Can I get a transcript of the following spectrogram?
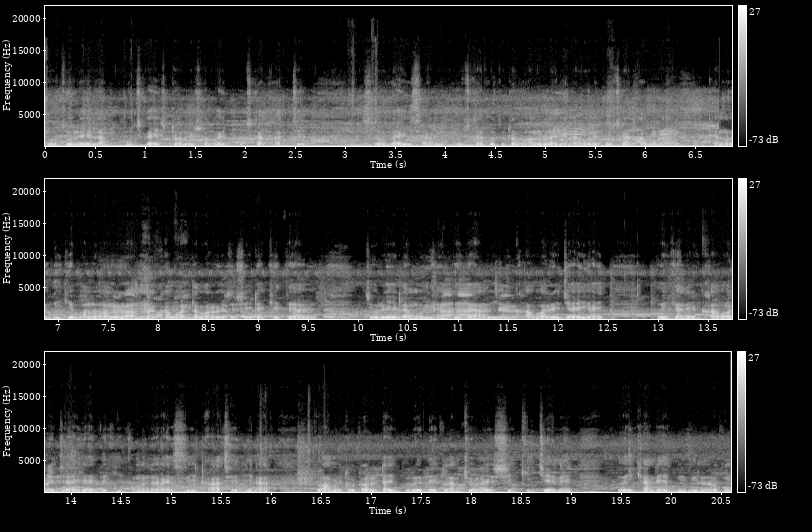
তো চলে এলাম ফুচকা স্টলে সবাই ফুচকা খাচ্ছে। সো গাইস আমি ফুচকা ততটা ভালো লাগে না বলে ফুচকা খাব না। কেন ওইদিকে ভালো ভালো রান্না খাবার দাবার রয়েছে সেটা খেতে হবে। চলে এলাম ওইখান থেকে আমি খাবারের জায়গায়। তো ওইখানের খাবারের জায়গায় দেখি কোনো জায়গায় সিট আছে কি না তো আমি টোটালটাই ঘুরে দেখলাম, চলে এসেছি কিচেনে তো এইখানে বিভিন্ন রকম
